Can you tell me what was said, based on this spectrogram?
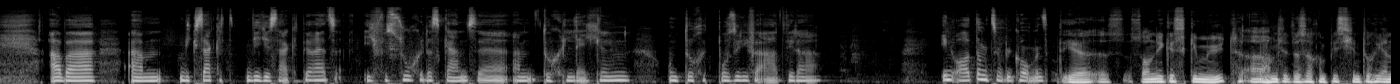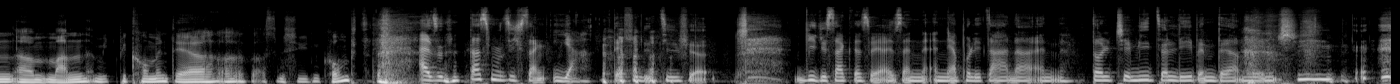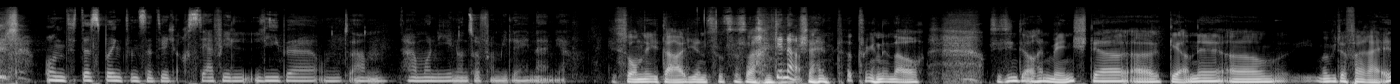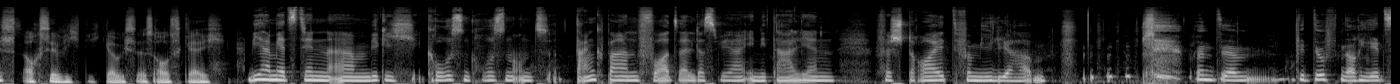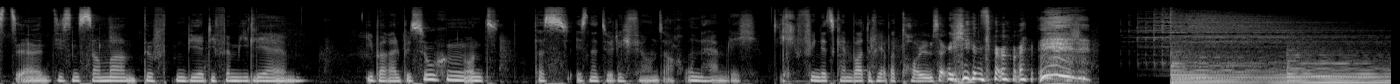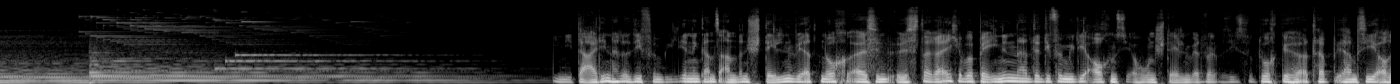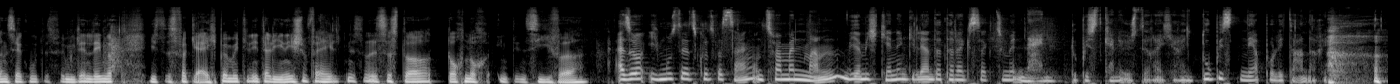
Aber ähm, wie, gesagt, wie gesagt bereits, ich versuche das Ganze ähm, durch Lächeln und durch positive Art wieder in Ordnung zu bekommen. Ihr sonniges Gemüt, äh, haben Sie das auch ein bisschen durch Ihren äh, Mann mitbekommen, der äh, aus dem Süden kommt? Also das muss ich sagen, ja, definitiv, ja. Wie gesagt, also er ist ein, ein Neapolitaner, ein Dolce Vita lebender Mensch. und das bringt uns natürlich auch sehr viel Liebe und ähm, Harmonie in unsere Familie hinein, ja die Sonne Italiens sozusagen genau. scheint da drinnen auch. Sie sind ja auch ein Mensch, der äh, gerne äh, immer wieder verreist, auch sehr wichtig, glaube ich, so als Ausgleich. Wir haben jetzt den ähm, wirklich großen, großen und dankbaren Vorteil, dass wir in Italien verstreut Familie haben. und ähm, wir durften auch jetzt, äh, diesen Sommer, durften wir die Familie überall besuchen und das ist natürlich für uns auch unheimlich ich finde jetzt kein Wort dafür, aber toll, sage ich jetzt einmal. In Italien hat ja die Familie einen ganz anderen Stellenwert noch als in Österreich, aber bei Ihnen hat ja die Familie auch einen sehr hohen Stellenwert, weil was ich so durchgehört habe, haben Sie auch ein sehr gutes Familienleben gehabt. Ist das vergleichbar mit den italienischen Verhältnissen oder ist das da doch noch intensiver? Also ich musste jetzt kurz was sagen. Und zwar mein Mann, wie er mich kennengelernt hat, hat er gesagt zu mir, nein, du bist keine Österreicherin, du bist Neapolitanerin.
